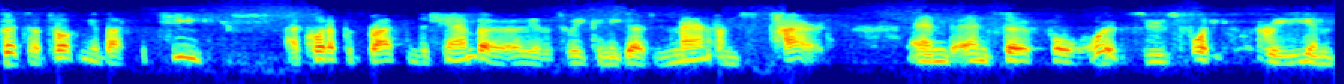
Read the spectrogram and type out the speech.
fit, are talking about fatigue. I caught up with Bryson DeChambeau earlier this week, and he goes, "Man, I'm just tired." And and so for Woods, who's 43, and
